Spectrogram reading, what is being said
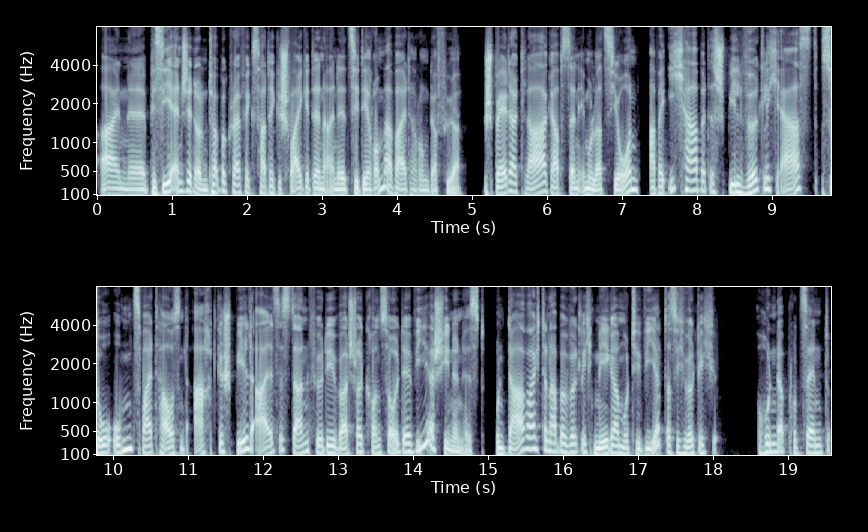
eine PC-Engine oder ein TurboGrafx hatte, geschweige denn eine CD-ROM-Erweiterung dafür. Später, klar, gab es dann Emulation, aber ich habe das Spiel wirklich erst so um 2008 gespielt, als es dann für die Virtual Console der Wii erschienen ist. Und da war ich dann aber wirklich mega motiviert, dass ich wirklich 100%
